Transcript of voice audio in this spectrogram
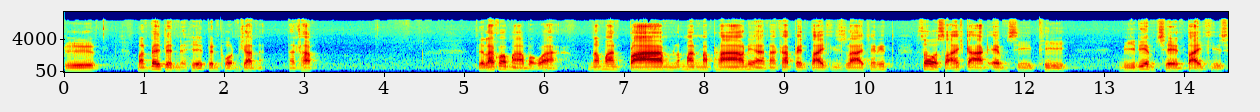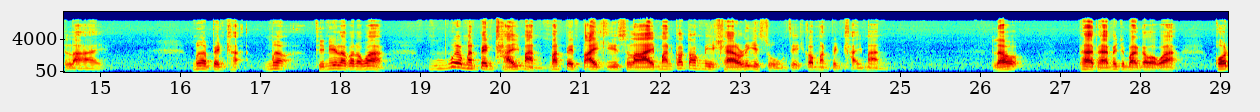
คือมันไม่เป็นเหตุเป็นผลกันนะครับ เสร็จแล้วก็มาบอกว่า น้ำมันปาล์มน้ำมันมะพร้าวเนี่ยนะครับ เป็นไตรกลีเซอไรด์ชนิดโซ่สายกลาง MCT มีเดียมเชนไตรกลีเซอไรด์เมื่อเป็นเมื่อทีนี้เราก็ต้องว่า เมื่อมันเป็นไขมัน มันเป็นไตรกลีเซอไรด์มันก็ต้องมีแคลอรี่สูงสิก็มันเป็นไขมัน แล้วแพทย์แผนปัจจุบันก็บอกว่า คน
